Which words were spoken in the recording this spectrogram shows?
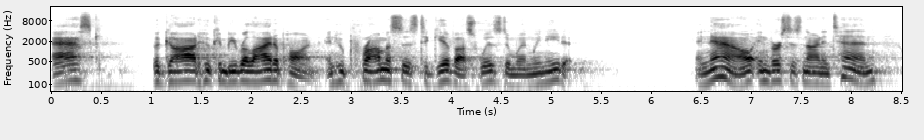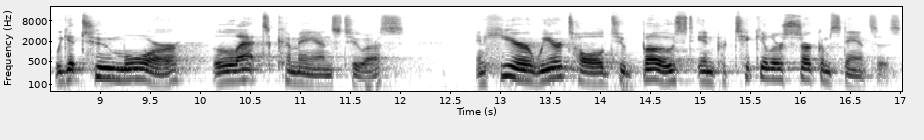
Ask the God who can be relied upon and who promises to give us wisdom when we need it. And now, in verses 9 and 10, we get two more let commands to us. And here we are told to boast in particular circumstances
